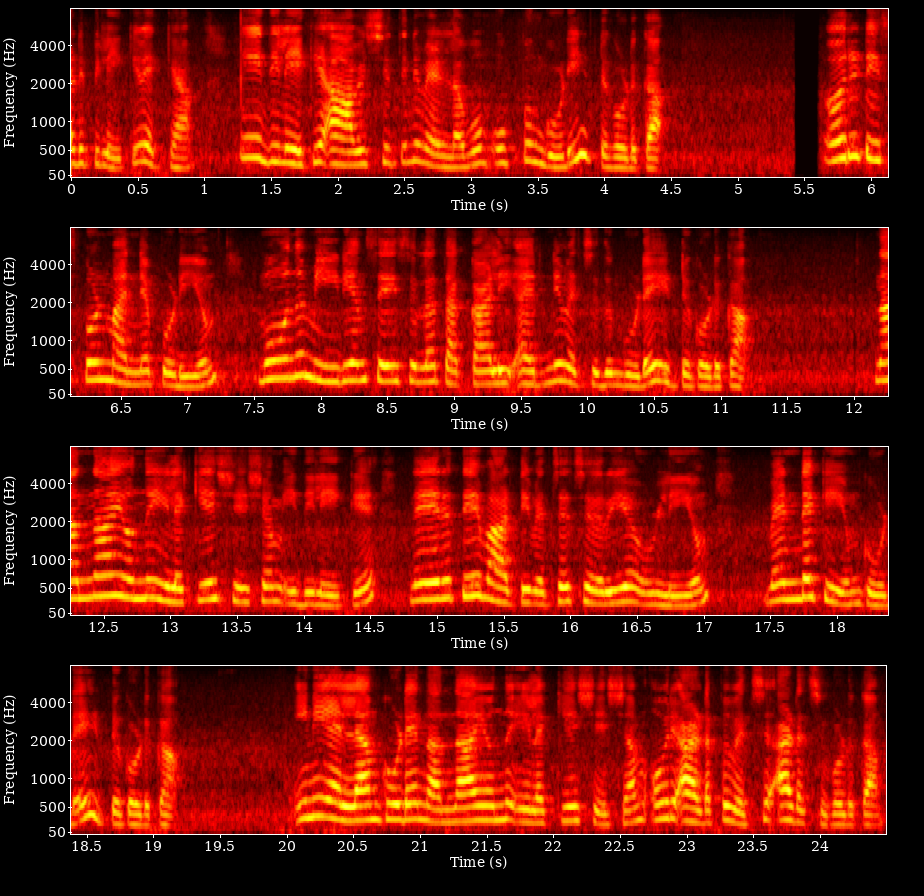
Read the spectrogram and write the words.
അടുപ്പിലേക്ക് വെക്കാം. ഇനി ഇതിലേക്ക് ആവശ്യത്തിന് വെള്ളവും ഉപ്പും കൂടി ഇട്ട് കൊടുക്കാം. ഒരു ടീസ്പൂൺ മഞ്ഞൾപ്പൊടിയും മൂന്ന് മീഡിയം സൈസുള്ള തക്കാളി അരിഞ്ഞു വെച്ചതും കൂടെ ഇട്ട് കൊടുക്കാം. നന്നായി ഒന്ന് ഇളക്കിയ ശേഷം ഇതിലേക്ക് നേരത്തെ വാട്ടി വെച്ച ചെറിയ ഉള്ളിയും വെണ്ടയ്ക്കയും കൂടെ ഇട്ട് കൊടുക്കാം. ഇനി എല്ലാം കൂടെ നന്നായി ഒന്ന് ഇളക്കിയ ശേഷം ഒരു അടപ്പ് വെച്ച് അടച്ചു കൊടുക്കാം.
